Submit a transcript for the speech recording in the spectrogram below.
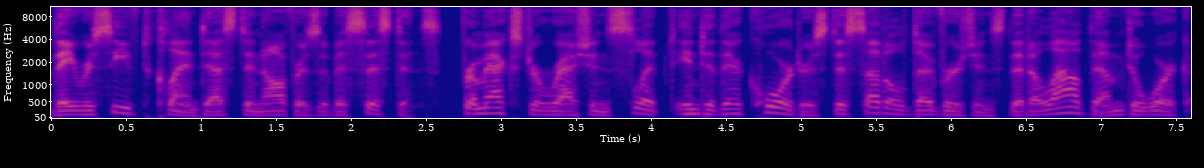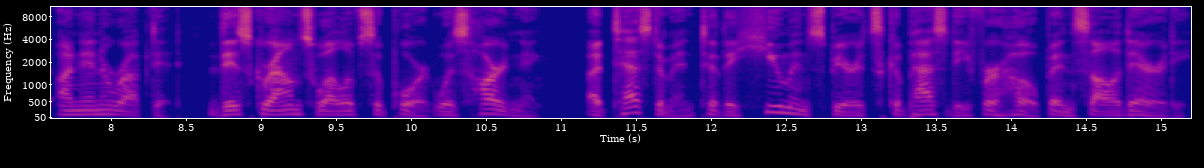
They received clandestine offers of assistance, from extra rations slipped into their quarters to subtle diversions that allowed them to work uninterrupted. This groundswell of support was hardening, a testament to the human spirit's capacity for hope and solidarity.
